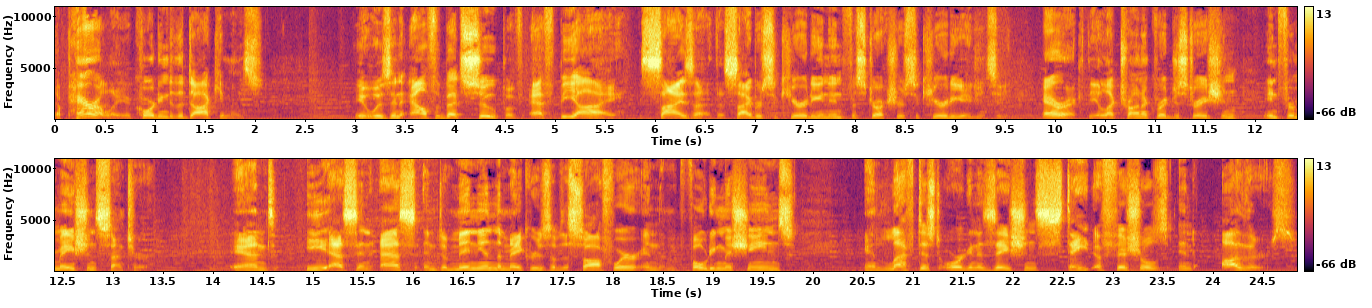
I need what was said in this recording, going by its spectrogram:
Apparently, according to the documents, it was an alphabet soup of FBI, CISA, the Cybersecurity and Infrastructure Security Agency, ERIC, the Electronic Registration Information Center, and ES&S and Dominion, the makers of the software and the voting machines, and leftist organizations, state officials, and others.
